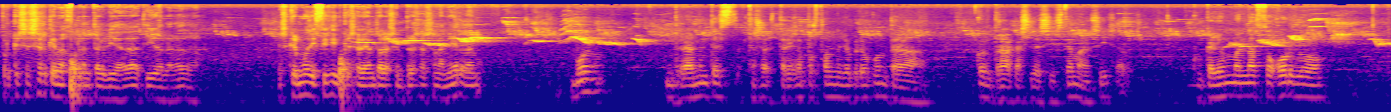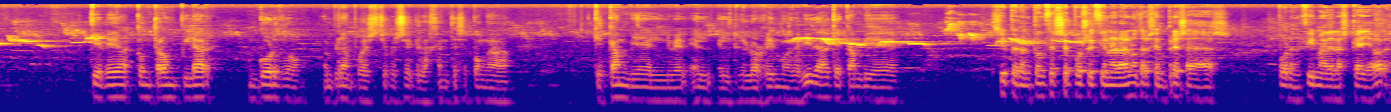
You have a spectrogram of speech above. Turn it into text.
Porque ese es el que mejor rentabilidad da, tío, la verdad. Es que es muy difícil que se vean todas las empresas en la mierda, ¿no? Bueno, realmente estarías apostando, yo creo, contra, contra casi el sistema en sí, ¿sabes? Con que haya un mandazo gordo que dé contra un pilar gordo, en plan, pues yo que sé, que la gente se ponga, que cambie el nivel, el- el- los ritmos de vida, que cambie... Sí, pero entonces se posicionarán otras empresas por encima de las que hay ahora.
